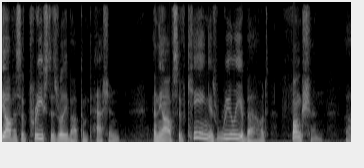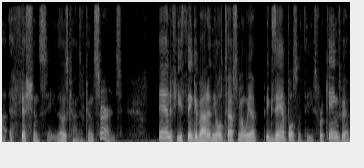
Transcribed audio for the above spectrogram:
the office of priest is really about compassion, and the office of king is really about function, uh, efficiency, those kinds of concerns. And if you think about it, in the Old Testament, we have examples of these. For kings, we have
